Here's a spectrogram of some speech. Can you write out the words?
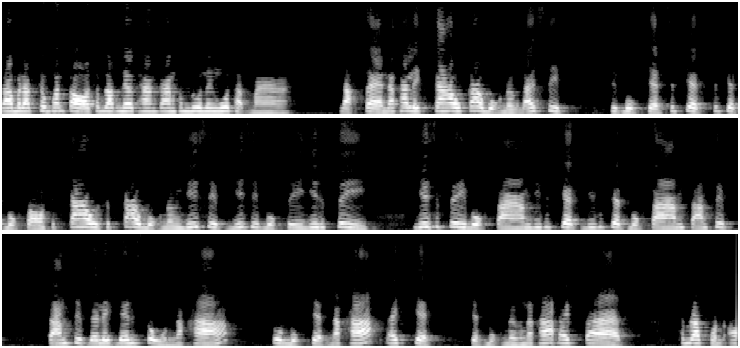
เรามารับชมกันต่อสำหรับแนวทางการคำนวณในงวดถัดมา หลักแสนนะคะเลขเก้าเก้าบวกหนึ่งได้สิบ สิบบวกเจ็ดสิบเจ็ดสิบเจ็ดบวกสองสิบเก้าสิบเก้าบวกหนึ่งยี่สิบยี่สิบบวกสี่ยี่สิบสี่ยี่สิบสี่บวกสามยี่สิบเจ็ดยี่สิบเจ็ดบวกสามสามสิบสามสิบได้เลขเด่นศูนย์นะคะศูนย์บวกเจ็ดนะคะ ได้เจ็ดเจ็ดบวกหนึ่งนะคะ ได้แปดสำหรับผลอ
